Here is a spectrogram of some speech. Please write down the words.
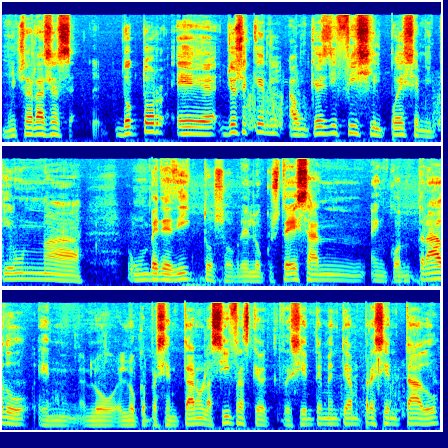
Muchas gracias. Doctor, eh, yo sé que aunque es difícil pues emitir una, un veredicto sobre lo que ustedes han encontrado en lo, en lo que presentaron, las cifras que recientemente han presentado,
